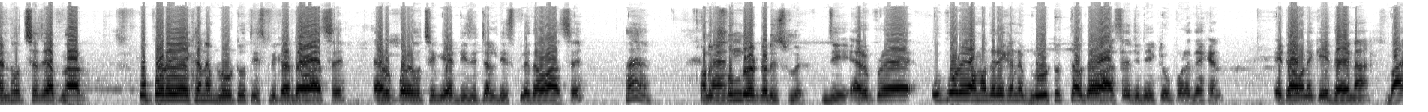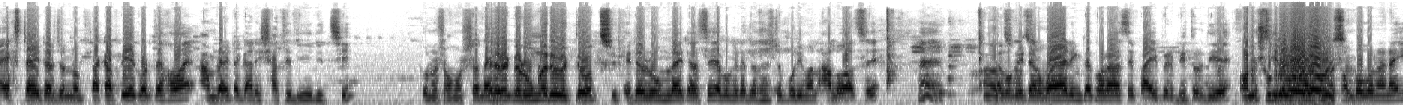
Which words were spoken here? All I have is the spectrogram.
এন্ড হচ্ছে যে আপনার উপরে এখানে ব্লুটুথ স্পিকার দেওয়া আছে। এর উপরে হচ্ছে গিয়ে ডিজিটাল ডিসপ্লে দেওয়া আছে। হ্যাঁ? অনেক সুন্দর একটা ডিসপ্লে জি এর উপরে উপরে আমাদের এখানে ব্লুটুথটাও দেওয়া আছে যদি একটু উপরে দেখেন। এটা অনেকেই দেয় না বা এক্সট্রা এটার জন্য টাকা পে করতে হয় আমরা এটা গাড়ির সাথে দিয়ে দিচ্ছি। কোনো সমস্যা নাই। এখানে একটা রুম লাইটও দেখতে পাচ্ছি। এটা রুম লাইট আছে এবং এটা যথেষ্ট পরিমাণ আলো আছে। হ্যাঁ? এবং আচ্ছা, এটার ওয়্যারিংটা করা আছে পাইপের ভিতর দিয়ে। অনেক ছিঁড়ে সুন্দরভাবে দেওয়া হয়েছে। সম্ভাবনা নাই।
